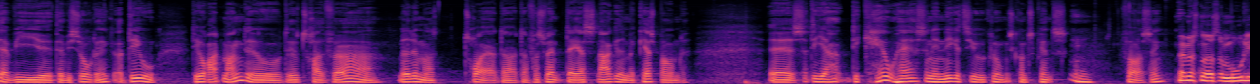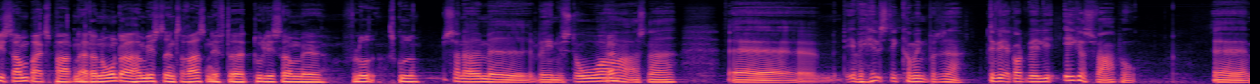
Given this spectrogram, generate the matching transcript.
da, vi, øh, da vi så det. Ikke? Og det er, jo, det er jo ret mange, det er jo, det er jo 30-40 medlemmer, tror jeg, der, der forsvandt, da jeg snakkede med Kasper om det. Øh, så det, jeg- det kan jo have sådan en negativ økonomisk konsekvens Mm. for os. Ikke? hvad med sådan noget som mulige samarbejdspartnere? Er der nogen, der har mistet interessen efter, at du ligesom øh, forlod skuden? sådan noget med, med investorer ja. og sådan noget. Øh, jeg vil helst ikke komme ind på det der. Det vil jeg godt vælge ikke at svare på øh,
